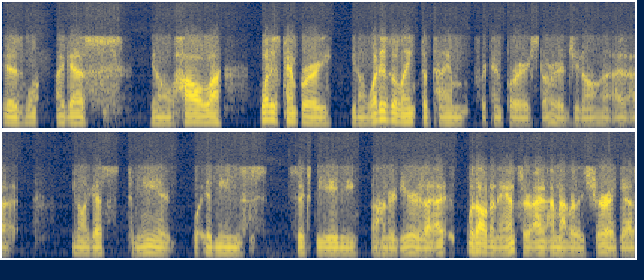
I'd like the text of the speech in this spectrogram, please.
Is I guess you know how what is temporary you know what is the length of time for temporary storage you know i, I you know i guess to me it it means 60 80 100 years. I, I without an answer I, i'm not really sure i guess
